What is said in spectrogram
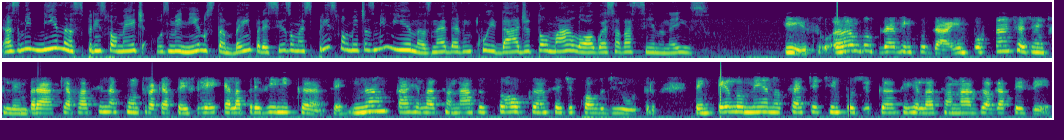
as meninas, principalmente, os meninos também precisam, mas principalmente as meninas, né? Devem cuidar de tomar logo essa vacina, não é isso? Isso, ambos devem cuidar. É importante a gente lembrar que a vacina contra HPV, ela previne câncer. Não está relacionado só ao câncer de colo de útero. Tem pelo menos sete tipos de câncer relacionados ao HPV.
